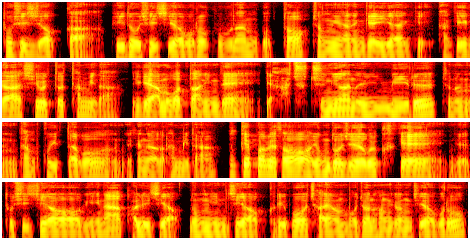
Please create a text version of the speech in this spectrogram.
도시 지역과 비도시 지역으로 구분하는 것부터 정리하는 게 이야기하기가 쉬울 듯 합니다. 이게 아무것도 아닌데 아주 중요한 의미를 저는 담고 있다고 생각을 합니다. 국계법에서 용도 지역을 크게 도시 지역이나 관리 지역, 농림 지역, 그리고 자연 보존 환경 지역으로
